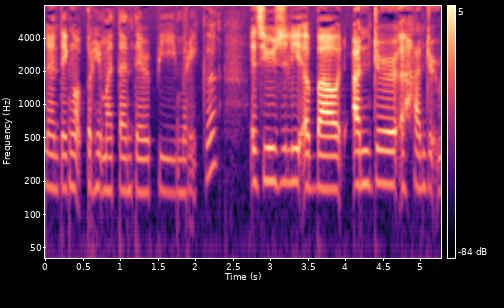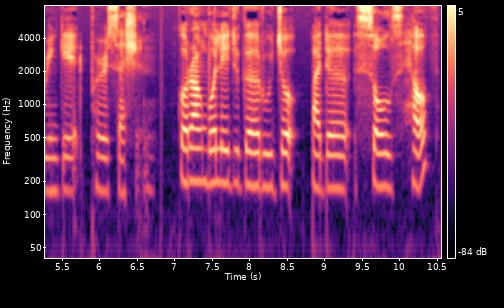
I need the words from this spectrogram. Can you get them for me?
dan tengok perkhidmatan terapi mereka. It's usually about under a hundred ringgit per session. Korang boleh juga rujuk pada Souls Health.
